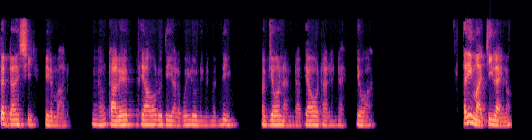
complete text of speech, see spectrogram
တက်တန်းရှိတယ်ပြီးတော့မှလို့နော်ဒါလည်းဘုရားဟောလို့သိရတော့ဘုန်းကြီးတို့အနေနဲ့မသိမပြောနိုင်ဒါဘုရားဟောထားတဲ့အတိုင်းပြောရအဲ့ဒီမှာကြည်လိုက်နော်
